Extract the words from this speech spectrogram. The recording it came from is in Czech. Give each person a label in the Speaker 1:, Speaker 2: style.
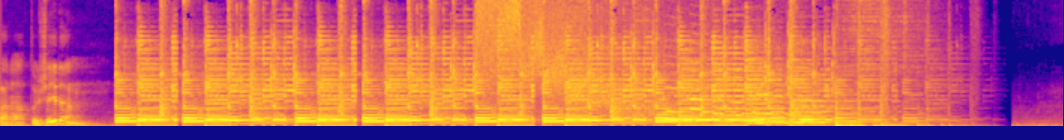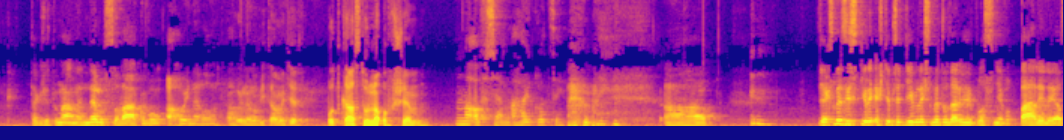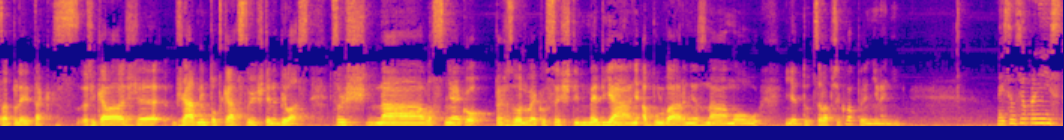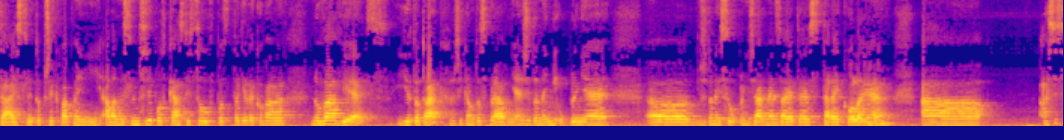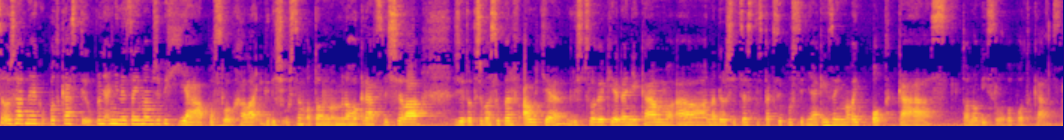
Speaker 1: Vypadá to, že jdem. Takže tu máme Nelu Slovákovou. Ahoj Nelo.
Speaker 2: Ahoj Nelo, vítáme tě v podcastu No ovšem.
Speaker 3: No ovšem, ahoj kluci.
Speaker 1: A jak jsme zjistili ještě předtím, než jsme to tady vlastně odpálili a zapli, tak říkala, že v žádném podcastu ještě nebyla. Což na vlastně jako personu, jako seš ty mediálně a bulvárně známou, je docela překvapení, není?
Speaker 3: Nejsem si úplně jistá, jestli je to překvapení, ale myslím si, že podcasty jsou v podstatě taková nová věc. Je to tak? Říkám to správně, že to není úplně, uh, že to nejsou úplně žádné zajeté staré koleje. Mm-hmm. A asi se o žádné jako podcasty úplně ani nezajímám, že bych já poslouchala, i když už jsem o tom mnohokrát slyšela, že je to třeba super v autě, když člověk jede někam na delší cestu, tak si pustit nějaký zajímavý podcast to nový slovo podcast,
